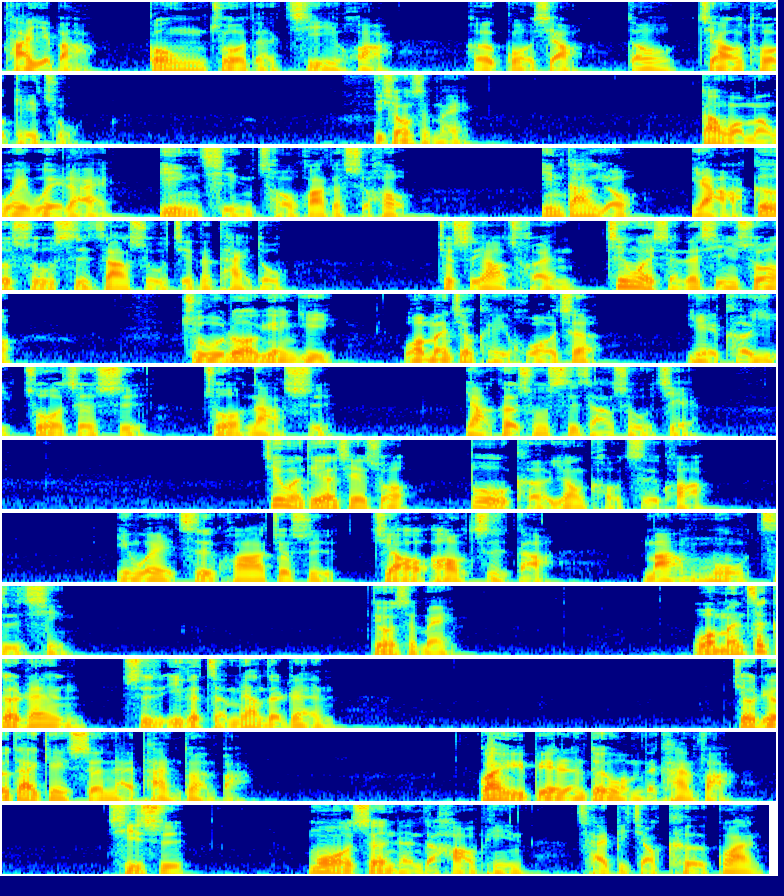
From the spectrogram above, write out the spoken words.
他也把工作的计划和果效都交托给主。弟兄姊妹，当我们为未来殷勤筹划的时候，应当有雅各书四章十五节的态度，就是要存敬畏神的心，说：“主若愿意，我们就可以活着，也可以做这事，做那事。”雅各书四章十五节。经文第二节说：“不可用口自夸，因为自夸就是骄傲自大、盲目自信。”弟兄姊妹。我们这个人是一个怎么样的人，就留待给神来判断吧。关于别人对我们的看法，其实陌生人的好评才比较客观，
